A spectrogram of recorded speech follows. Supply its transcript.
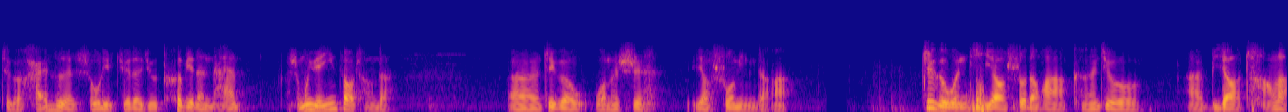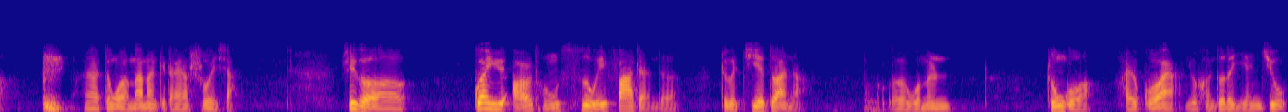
这个孩子手里觉得就特别的难？什么原因造成的？呃，这个我们是要说明的啊。这个问题要说的话，可能就啊比较长了，啊，等我慢慢给大家说一下。这个关于儿童思维发展的这个阶段呢，呃，我们中国还有国外有很多的研究，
